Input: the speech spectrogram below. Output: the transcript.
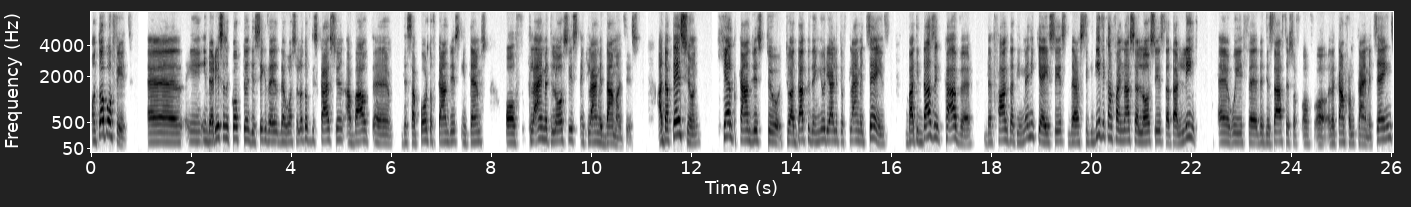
On top of it, uh, in, in, the recent COP26, there, there, was a lot of discussion about uh, the support of countries in terms of climate losses and climate damages. Adaptation help countries to, to adapt to the new reality of climate change, but it doesn't cover the fact that in many cases, there are significant financial losses that are linked uh, with the disasters of, of that come from climate change.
